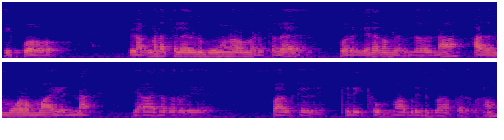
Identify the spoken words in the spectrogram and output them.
இப்போது லக்னத்திலேருந்து மூணாம் இடத்துல ஒரு கிரகம் இருந்ததுன்னா அதன் மூலமாக என்ன ஜாதகருடைய வாழ்க்கையில் கிடைக்கும் அப்படின்னு பார்க்க இருக்கிறோம்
